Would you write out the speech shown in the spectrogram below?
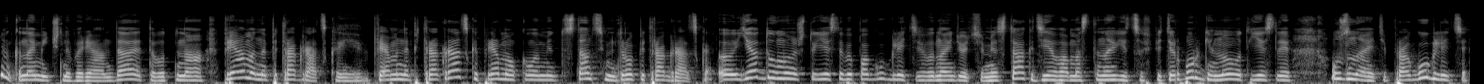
ну, экономичный вариант, да, это вот на прямо на Петроград Петроградской, прямо на Петроградской, прямо около станции метро Петроградская. Э, я думаю, что если вы погуглите, вы найдете места, где вам остановиться в Петербурге. Но вот если узнаете, прогуглите,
